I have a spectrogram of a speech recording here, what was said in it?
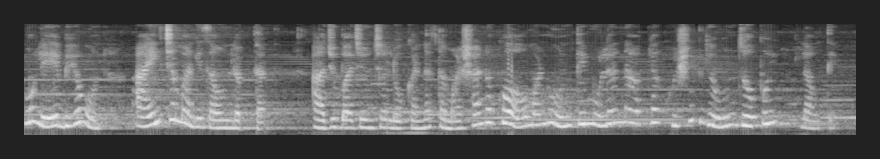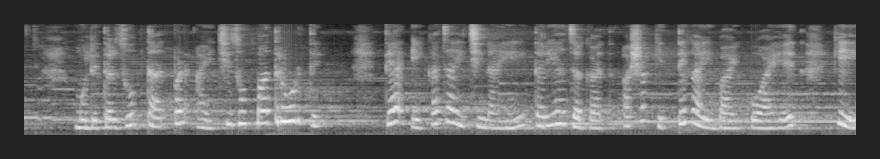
मुले भिवून आईच्या मागे जाऊन लपतात. आजूबाजूच्या लोकांना तमाशा नको म्हणून ती मुलांना आपल्या खुशीत घेऊन झोपून लावते. मुले तर झोपतात पण आईची झोप मात्र उडते त्या एकाच आईची नाही तर या जगात अशा कित्येक आई बायको आहेत की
